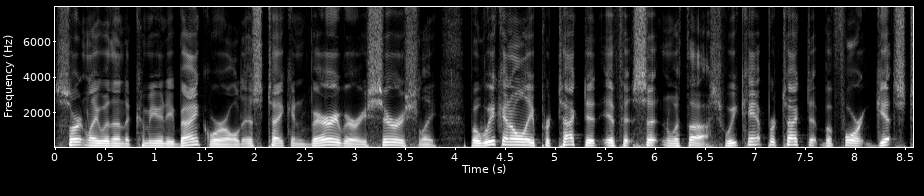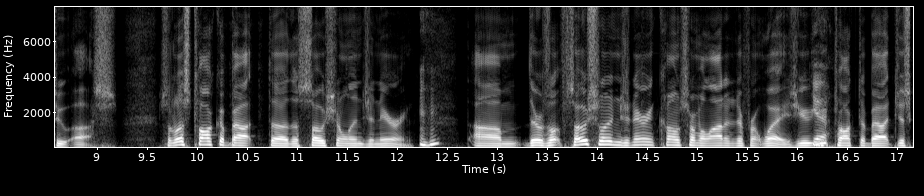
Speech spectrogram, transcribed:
certainly within the community bank world, is taken very, very seriously. But we can only protect it if it's sitting with us. We can't protect it before it gets to us. So let's talk about uh, the social engineering. Mm-hmm. Um, there's a, social engineering comes from a lot of different ways. You, yeah. you talked about just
